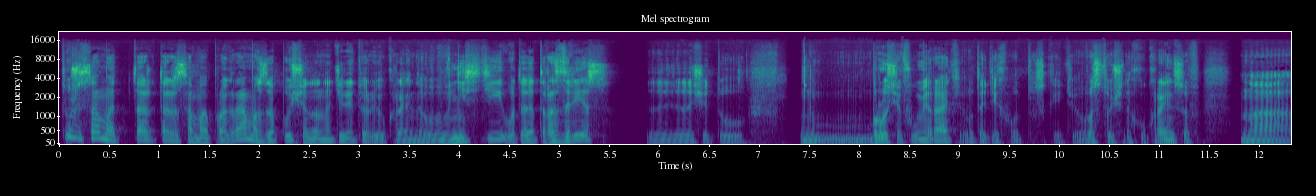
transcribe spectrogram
То же самое, та, та же самая программа запущена на территории Украины. Внести вот этот разрез, значит, у, бросив умирать вот этих вот, так сказать, восточных украинцев на,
